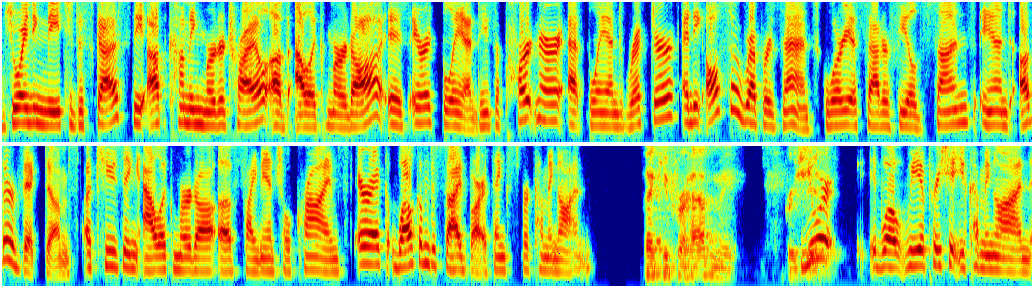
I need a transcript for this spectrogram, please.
Joining me to discuss the upcoming murder trial of Alec Murdaugh is Eric Bland. He's a partner at Bland Richter, and he also represents Gloria Satterfield's sons and other victims accusing Alec Murdaugh of financial crimes. Eric, welcome to Sidebar. Thanks for coming on. Thank you for having me. Appreciate You it. Well, we appreciate you coming on.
